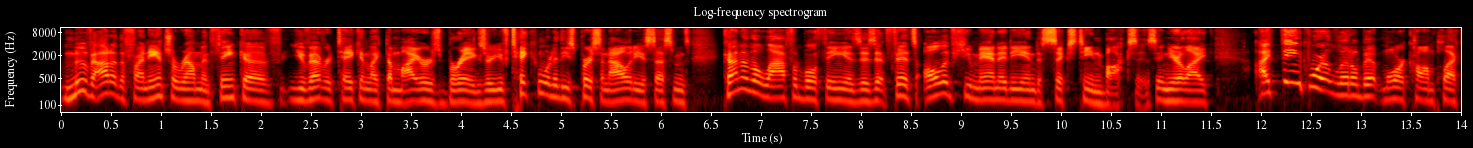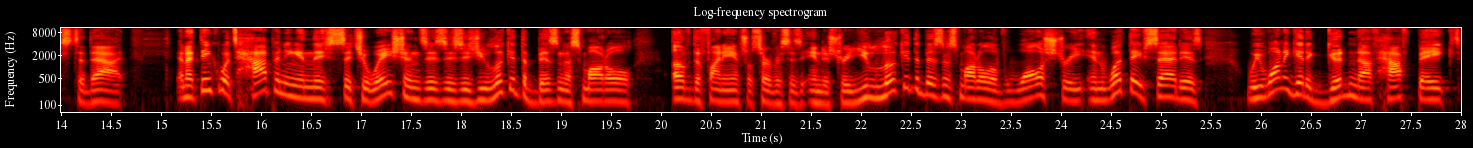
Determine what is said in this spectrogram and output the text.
move out of the financial realm and think of you've ever taken like the Myers-Briggs or you've taken one of these personality assessments, kind of the laughable thing is is it fits all of humanity into 16 boxes. And you're like, I think we're a little bit more complex to that. And I think what's happening in these situations is, is, is you look at the business model of the financial services industry. You look at the business model of Wall Street, and what they've said is we want to get a good enough half baked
